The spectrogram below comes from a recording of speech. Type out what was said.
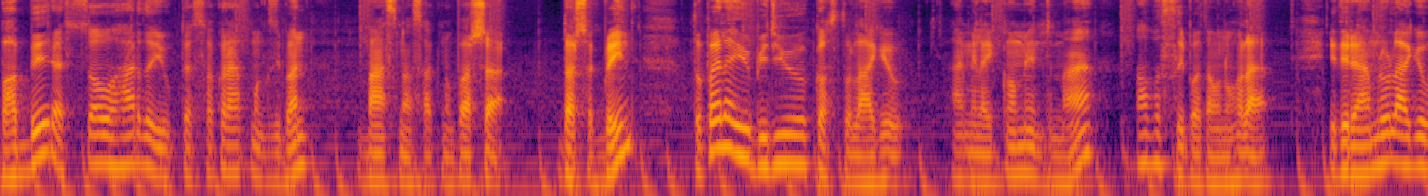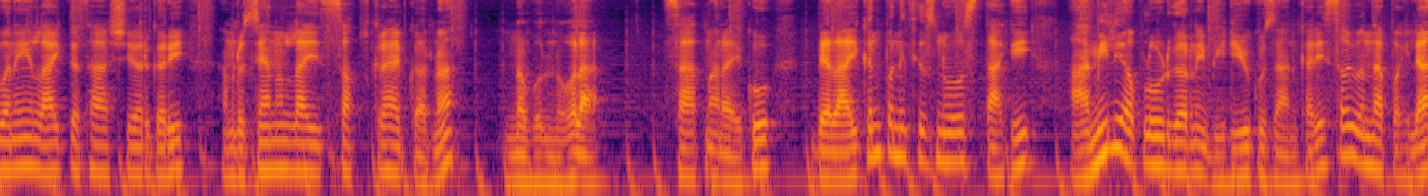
भव्य र सौहार्दयुक्त सकारात्मक जीवन बाँच्न सक्नुपर्छ। दर्शकवृन्द तपाईँलाई यो भिडियो कस्तो लाग्यो? हामीलाई कमेन्टमा अवश्य बताउनुहोला। यदि राम्रो लाग्यो भने लाइक तथा सेयर गरी हाम्रो च्यानललाई सब्सक्राइब गर्न नभुल्नुहोला। साथमा रहेको बेलायकन पनि थिच्नुहोस् ताकि हामीले अपलोड गर्ने भिडियोको जानकारी सबैभन्दा पहिला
